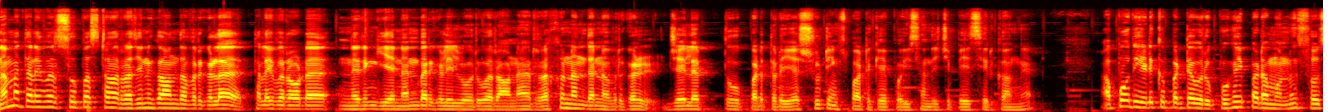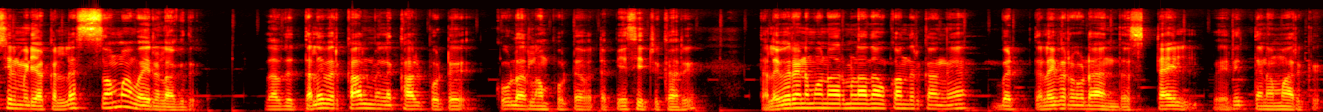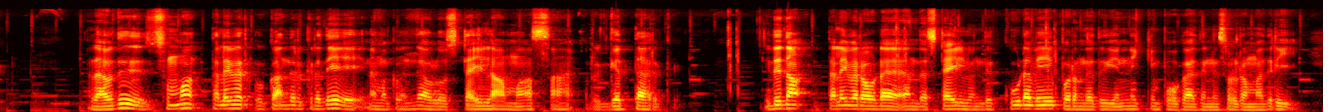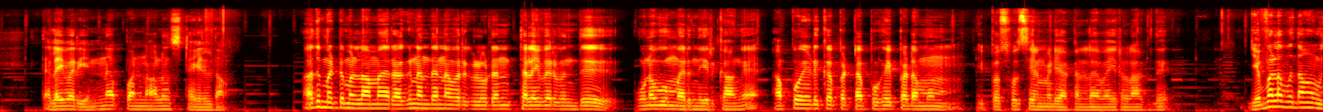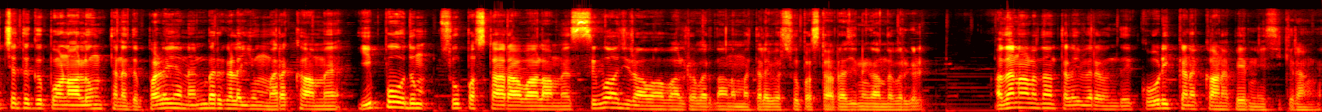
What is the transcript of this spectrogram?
நம்ம தலைவர் super star Rajinikanth அவர்களை தலைவரோட நெருங்கிய நண்பர்களில் ஒருவரான ரகுநந்தன் அவர்கள் ஜெயலர் டூ படத்துடைய ஷூட்டிங் ஸ்பாட்டுக்கே போய் சந்தித்து பேசியிருக்காங்க. அப்போது எடுக்கப்பட்ட ஒரு புகைப்படம் ஒன்று சோஷியல் மீடியாக்களில் செம்ம வைரல் ஆகுது. அதாவது தலைவர் கால் மேலே கால் போட்டு கூலர்லாம் போட்டு அவர்கிட்ட பேசிகிட்ருக்காரு தலைவர் என்னமோ நார்மலாக தான் உட்காந்துருக்காங்க பட் தலைவரோட அந்த ஸ்டைல் வெறித்தனமாக இருக்குது அதாவது சும்மா தலைவர் உட்கார்ந்துருக்கிறதே நமக்கு வந்து அவ்வளோ ஸ்டைலாக மாஸாக ஒரு கெத்தாக இருக்குது இதுதான் தலைவரோட அந்த ஸ்டைல் வந்து கூடவே பிறந்தது என்றைக்கும் போகாதுன்னு சொல்கிற மாதிரி தலைவர் என்ன பண்ணாலும் ஸ்டைல் தான். அது மட்டும் இல்லாமல் ரகுநந்தன் அவர்களுடன் தலைவர் வந்து உணவு மருந்திருக்காங்க. அப்போது எடுக்கப்பட்ட புகைப்படமும் இப்போ சோஷியல் மீடியாக்களில் வைரல் ஆகுது. எவ்வளவு தான் உச்சத்துக்கு போனாலும் தனது பழைய நண்பர்களையும் மறக்காம இப்போதும் சூப்பர் ஸ்டாராக வாழாமல் சிவாஜி ராவா வாழ்கிறவர் தான் நம்ம தலைவர் சூப்பர் ஸ்டார் ரஜினிகாந்த் அவர்கள். அதனால தான் தலைவரை வந்து கோடிக்கணக்கான பேர் நேசிக்கிறாங்க.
